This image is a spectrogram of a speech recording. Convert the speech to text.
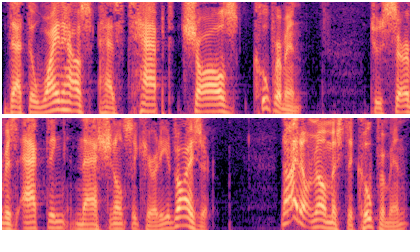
that the White House has tapped Charles Kupperman to serve as acting national security advisor. Now, I don't know Mr. Kupperman.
